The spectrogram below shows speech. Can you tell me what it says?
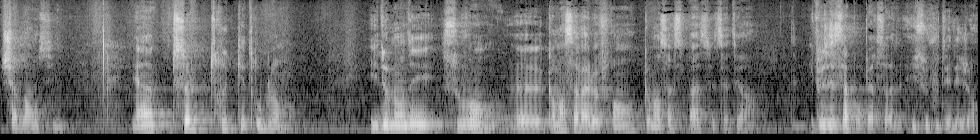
Chaban aussi, il y a un seul truc qui est troublant. Il demandait souvent comment ça va le franc, comment ça se passe, etc. Il faisait ça pour personne, il se foutait des gens.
